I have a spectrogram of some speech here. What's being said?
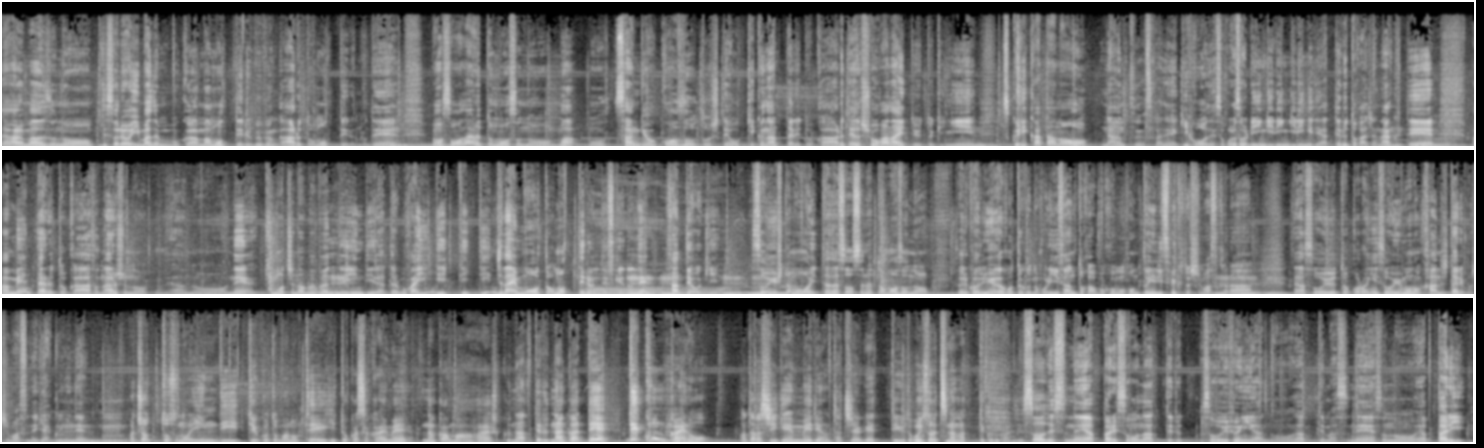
だからまあそのでそれを今でも僕は守っている部分があると思っているので、うん、まあ、そうなるともうその、まあ、もう産業構造として大きくなったりとかある程度しょうがないという時に、うん、作り方のなんつうんですかね技法でそこれそこ倫理倫理倫理でやってるとかじゃなくて、うん、まあ、メンタルとかそのある種のあの、ね、気持ちの部分でインディーだったら、僕はインディーって言っていいんじゃないもうと思ってるんですけどね、さておき、そういう人も多い。ただそうするともうそのそれこそ龍が如くの堀井さんとか僕も本当にリスペクトしてますから,、だからそういうところにそういうものを感じたりもしますね逆にね。まあ、ちょっとそのインディーっていう言葉の定義とか境目なんかまあ怪しくなってる中でで今回の新しいゲームメディアの立ち上げっていうところにそれつながってくる感じですか？そうですね。やっぱりそうなってるそういうふうにあのなってますね。そのやっぱり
